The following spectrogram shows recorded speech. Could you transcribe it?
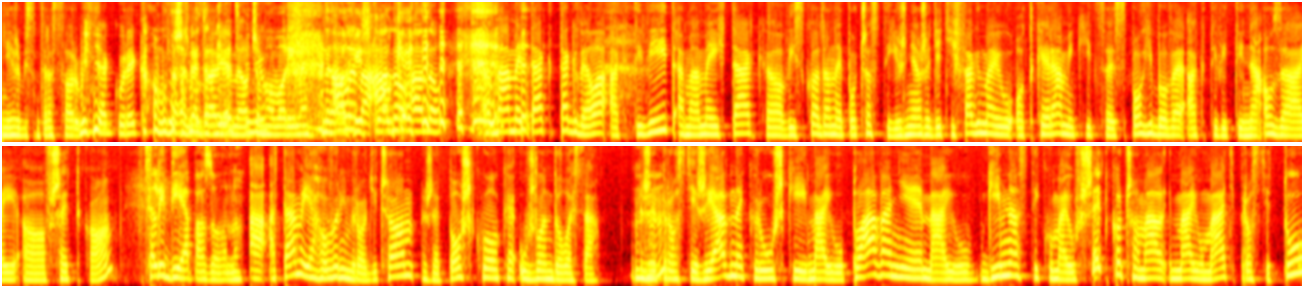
nie že by som teraz chcela robiť nejakú reklamu. Však tak nevieme, o čom hovoríme. Ale má, áno, áno. Máme tak, tak veľa aktivít a máme ich tak vyskladané počas týždňa, že deti fakt majú od keramiky cez pohybové aktivity naozaj o, všetko. Celý diapazón. A, a tam ja hovorím rodičom, že po škôlke už len do lesa. Mm-hmm. Že proste žiadne krúžky, majú plávanie, majú gymnastiku, majú všetko, čo mal, majú mať proste tu.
